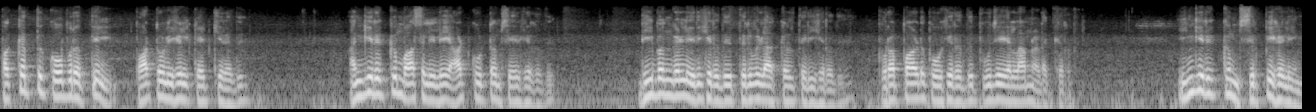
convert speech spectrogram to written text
பக்கத்து கோபுரத்தில் பாட்டொலிகள் கேட்கிறது. அங்கிருக்கும் வாசலிலே ஆட்கூட்டம் சேர்கிறது. தீபங்கள் எரிகிறது திருவிழாக்கள் தெரிகிறது. புறப்பாடு போகிறது பூஜையெல்லாம் நடக்கிறது. இங்கிருக்கும் சிற்பிகளின்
